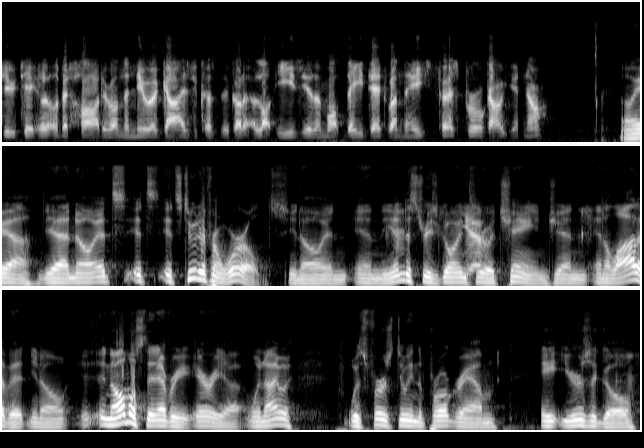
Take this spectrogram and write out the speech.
do take a little bit harder on the newer guys because they've got it a lot easier than what they did when they first broke out. You know. Oh yeah, yeah. No, it's it's it's two different worlds, you know, and and the mm-hmm. industry is going yeah. through a change, and and a lot of it, you know, in almost in every area. When I was first doing the program eight years ago, mm-hmm.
